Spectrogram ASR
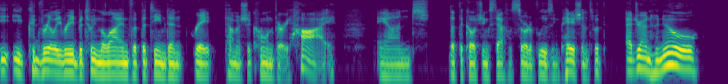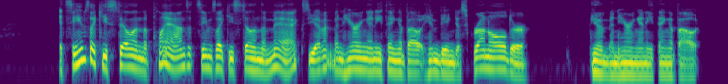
You could really read between the lines that the team didn't rate Thomas Chacon very high and that the coaching staff was sort of losing patience. With Adrien Hunou, it seems like he's still in the plans. It seems like he's still in the mix. You haven't been hearing anything about him being disgruntled or you haven't been hearing anything about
